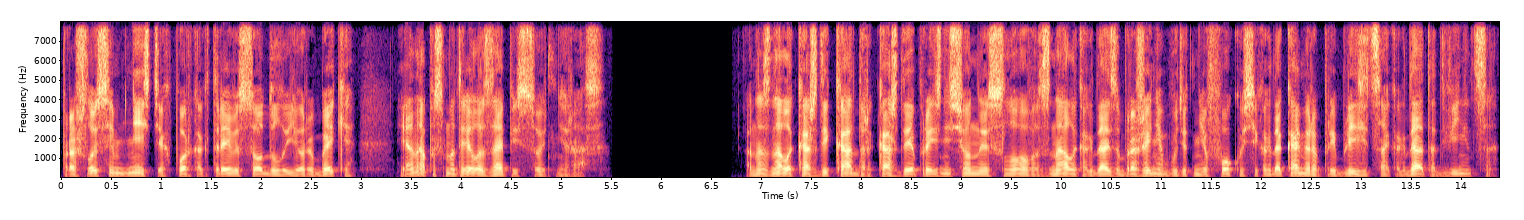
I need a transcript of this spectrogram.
Прошло семь дней с тех пор, как Трэвис отдал ее Ребекке — и она посмотрела запись сотни раз. Она знала каждый кадр, каждое произнесенное слово, знала, когда изображение будет не в фокусе, когда камера приблизится, а когда отодвинется.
